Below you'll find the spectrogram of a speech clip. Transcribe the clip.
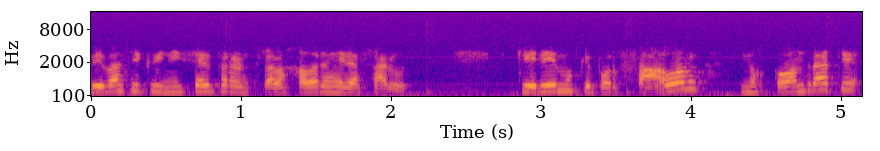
de básico inicial para los trabajadores de la salud queremos que por favor nos contrate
